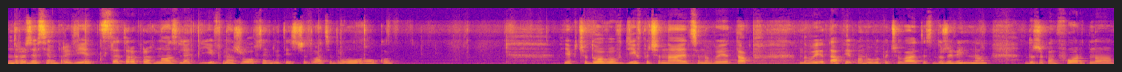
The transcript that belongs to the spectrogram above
Друзі, всім привіт! Це теропрогноз для дів на жовтень 2022 року. Як чудово, в дів починається новий етап. Новий етап, в якому ви почуваєтесь дуже вільно, дуже комфортно.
